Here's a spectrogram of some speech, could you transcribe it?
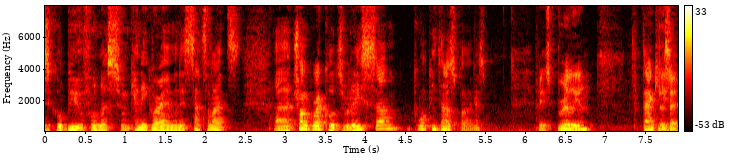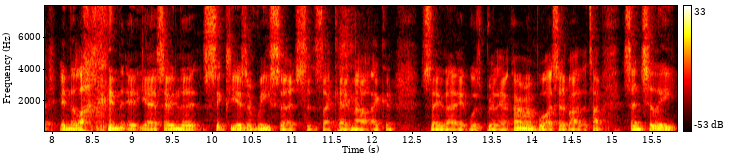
musical beautifulness from Kenny Graham and his Satellites. Uh, Trunk Records release. Um, what can you tell us about that, I guess? It's brilliant. Thank you. So in the last, in the, yeah, so in the six years of research since that came out, I can say that it was brilliant. I can't remember what I said about it at the time. Essentially,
